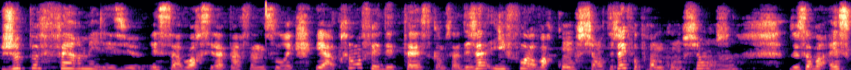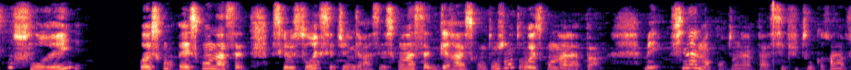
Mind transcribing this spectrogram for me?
je peux fermer les yeux et savoir si la personne sourit. Et après, on fait des tests comme ça. Déjà, il faut avoir conscience. Déjà, il faut prendre conscience Mhm. de savoir est-ce qu'on sourit ou est-ce qu'on est a cette... Parce que le sourire, c'est une grâce. Est-ce qu'on a cette grâce quand on chante ou est-ce qu'on n'en a pas Mais finalement, quand on n'en a pas, c'est plutôt grave.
